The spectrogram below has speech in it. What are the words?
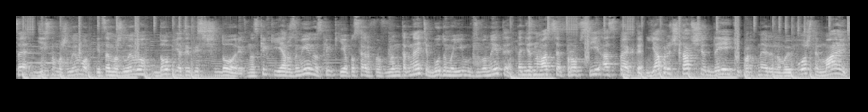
це дійсно можливо, і це можливо до 5 тисяч доларів. Наскільки я розумію, наскільки я посерфив в інтернеті, будемо їм дзвонити та дізнаватися про всі аспекти. Я прочитав, що деякі партнери нової пошти мають,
